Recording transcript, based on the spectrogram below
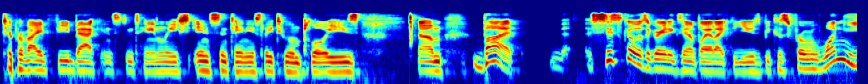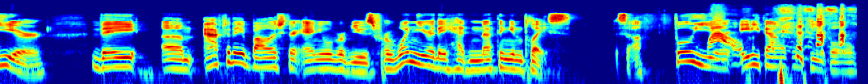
to provide feedback instantaneously, instantaneously to employees. Um, but Cisco is a great example I like to use because for one year, they um, after they abolished their annual reviews for one year they had nothing in place so a full year Wow. 80000 people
